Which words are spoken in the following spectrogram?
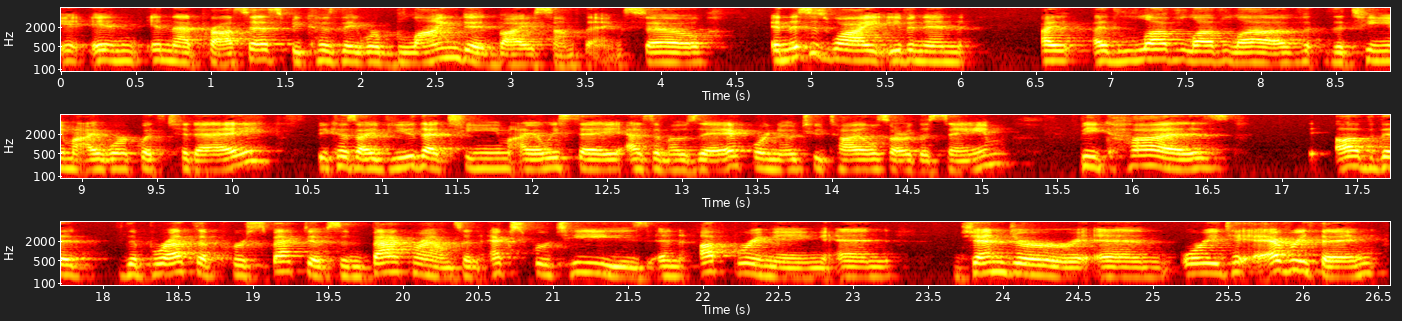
in in that process because they were blinded by something. So, and this is why even in I, I love, love, love the team I work with today because I view that team, I always say, as a mosaic where no two tiles are the same because of the the breadth of perspectives and backgrounds and expertise and upbringing and gender and orientation, everything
